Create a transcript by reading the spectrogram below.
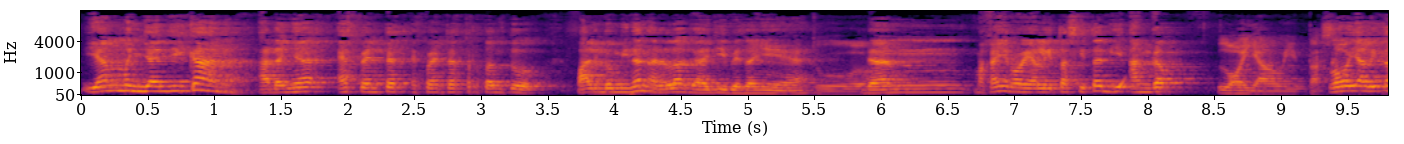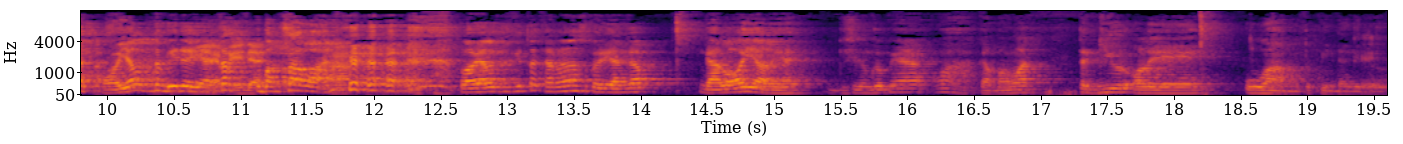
yang menjanjikan adanya advantage-advantage tertentu. Paling dominan adalah gaji biasanya ya. Betul. Dan makanya royalitas kita dianggap Loyalitas. loyalitas royal itu beda ya, Ntar beda. kebangsawan. Ah. loyalitas kita karena suka dianggap nggak loyal ya. Dianggapnya wah gampang banget tergiur oleh uang untuk pindah gitu.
